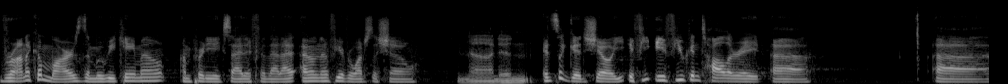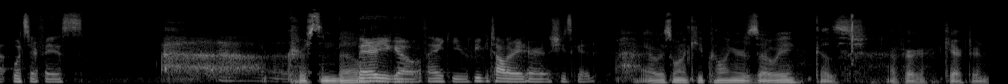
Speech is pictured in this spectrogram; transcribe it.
Veronica Mars, the movie came out. I'm pretty excited for that. I, I don't know if you ever watched the show. No, I didn't. It's a good show. If you, if you can tolerate, uh, uh, what's her face? Kristen Bell. There you go. Thank you. If you can tolerate her, she's good. I always want to keep calling her Zoe because of her character in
